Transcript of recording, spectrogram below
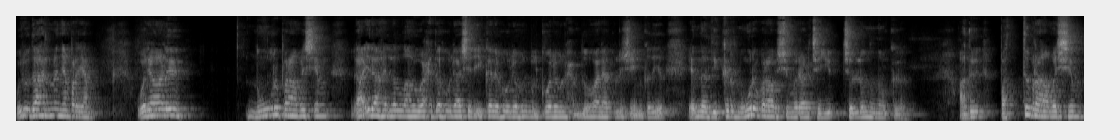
ഒരു ഉദാഹരണം ഞാൻ പറയാം. ഒരാൾ നൂറ് പ്രാവശ്യം ലാ ഇലാഹ ഇല്ലല്ലാഹു വഹ്ദഹു ലാ ശരീക ലഹു ലഹുൽ മുൽക്കു ലഹുൽ ഹംദു ഷൈഇൻ ഖദീർ എന്ന ദിക്കർ നൂറ് പ്രാവശ്യം ഒരാൾ ചെയ്യും ചൊല്ലുന്നു നോക്കുക. അത് പത്ത് പ്രാവശ്യം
